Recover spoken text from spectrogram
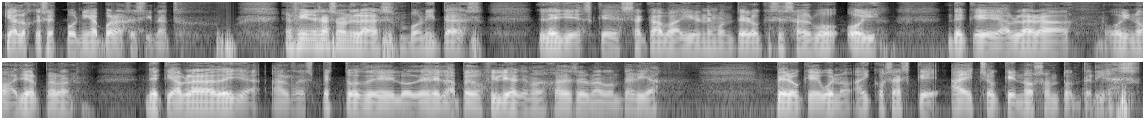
que a los que se exponía por asesinato. En fin, esas son las bonitas leyes que sacaba Irene Montero que se salvó hoy de que hablara, hoy no, ayer, perdón, de que hablara de ella al respecto de lo de la pedofilia, que no deja de ser una tontería pero que bueno, hay cosas que ha hecho que no son tonterías,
